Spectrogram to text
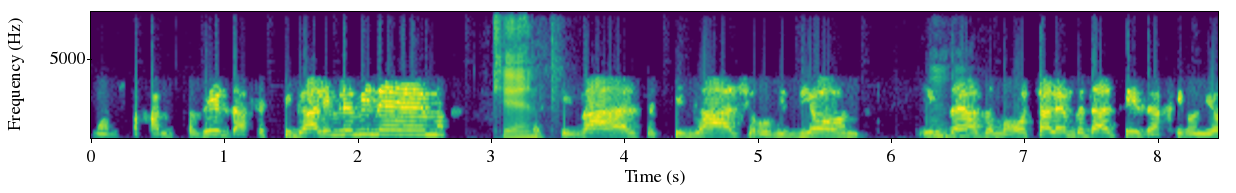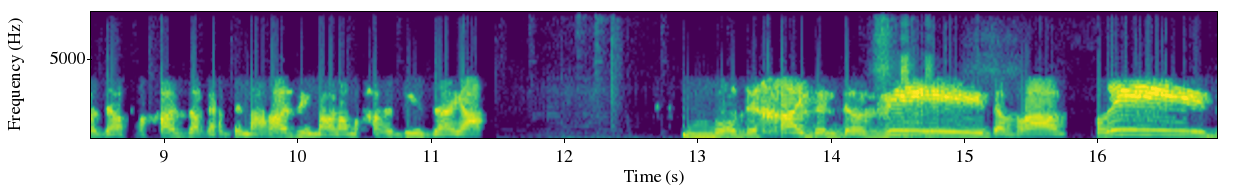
כמו המשפחה מסביב, זה הפסטיגלים למיניהם, כן. פסטיבל, פסטיגל, שירוויזיון, אם זה היה זמרות שעליהן גדלתי, זה החילוניות, זה עפרה חזה וירדן ארזי, מהעולם החרדי זה היה מרדכי בן דוד, אברהם פריד.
